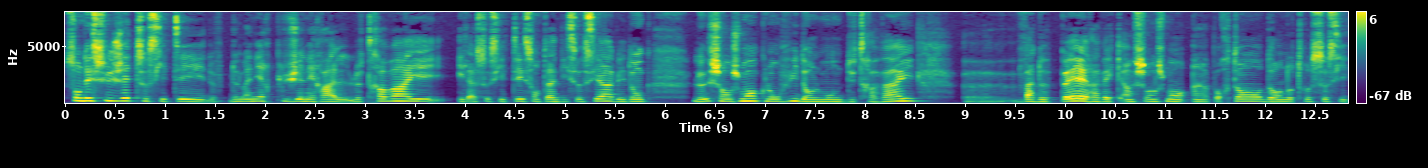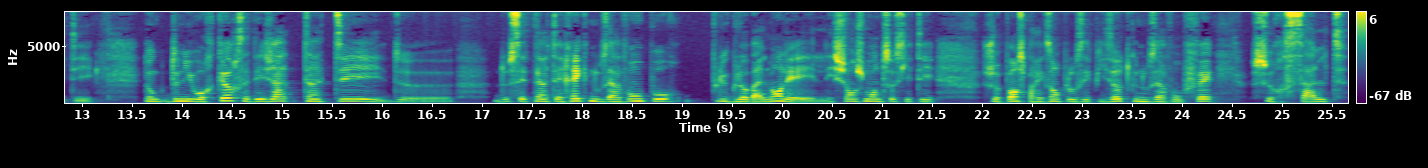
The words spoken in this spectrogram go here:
sont des sujets de société de, manière plus générale. Le travail et la société sont indissociables et donc le changement que l'on vit dans le monde du travail va de pair avec un changement important dans notre société. Donc The New Worker, c'est déjà teinté de, de cet intérêt que nous avons pour plus globalement les, changements de société. Je pense par exemple aux épisodes que nous avons faits sur SALT,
